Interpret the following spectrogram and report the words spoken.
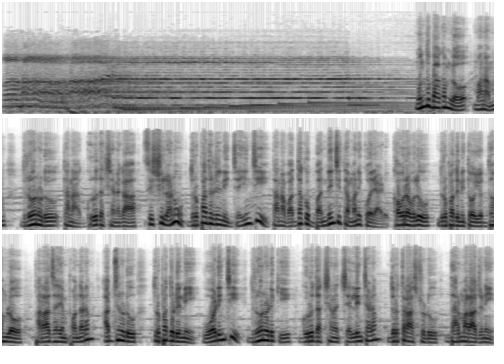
ముందు భాగంలో మనం ద్రోణుడు తన గురుదక్షిణగా శిష్యులను ద్రుపదుడిని జయించి తన వద్దకు బంధించి తెమ్మని కోరాడు. కౌరవులు ద్రుపదునితో యుద్ధంలో పరాజయం పొందడం అర్జునుడు ద్రుపదుడిని ఓడించి ద్రోణుడికి గురుదక్షిణ చెల్లించడం ధృతరాష్ట్రుడు ధర్మరాజుని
